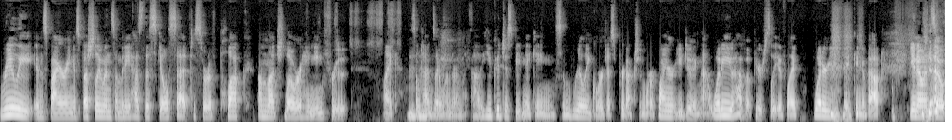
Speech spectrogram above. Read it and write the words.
really inspiring, especially when somebody has the skill set to sort of pluck a much lower hanging fruit. Like mm-hmm. sometimes I wonder, I'm like, oh, you could just be making some really gorgeous production work. Why aren't you doing that? What do you have up your sleeve? Like, what are you thinking about? You know, and so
